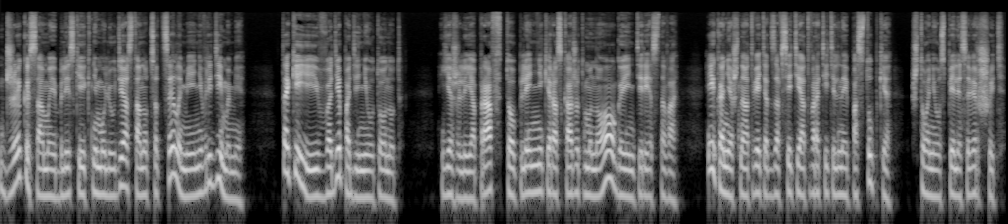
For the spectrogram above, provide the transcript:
Джек и самые близкие к нему люди останутся целыми и невредимыми. Такие и в воде поди не утонут. Ежели я прав, то пленники расскажут много интересного. И, конечно, ответят за все те отвратительные поступки, что они успели совершить».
